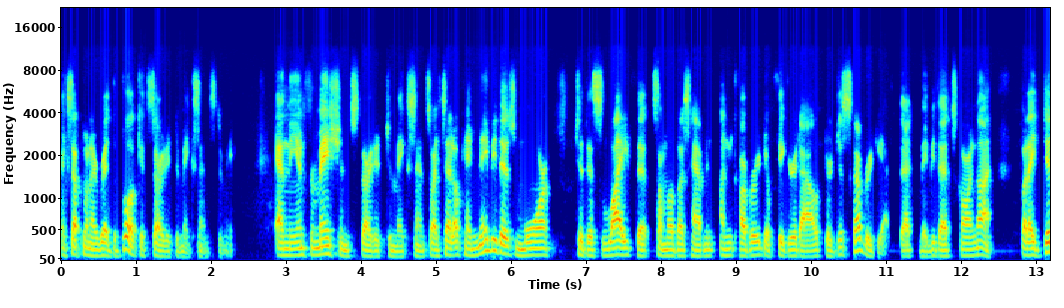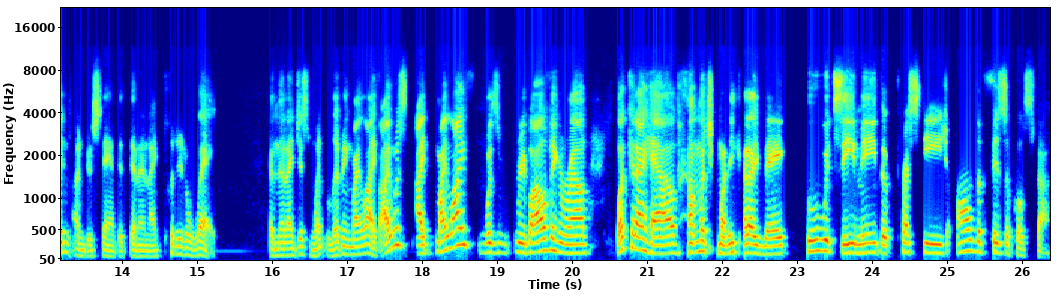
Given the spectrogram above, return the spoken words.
Except when I read the book, it started to make sense to me. And the information started to make sense. So I said, okay, maybe there's more to this life that some of us haven't uncovered or figured out or discovered yet. That maybe that's going on. But I didn't understand it then and I put it away. And then I just went living my life. I was, I my life was revolving around what could I have? How much money could I make? Who would see me, the prestige, all the physical stuff.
